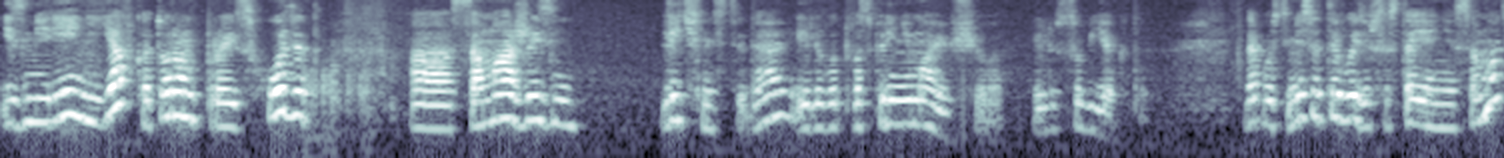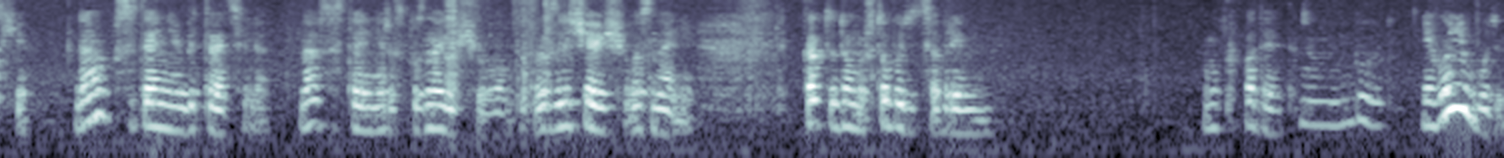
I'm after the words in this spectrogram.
измерения, в котором происходит а, сама жизнь личности, да, или вот воспринимающего, или субъекта. Допустим, если ты выйдешь в состояние самадхи, да, в состояние обитателя, да, в состояние распознающего, вот различающего знания, как ты думаешь, что будет со временем? Он пропадает. Ну, не будет. Его не будет.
